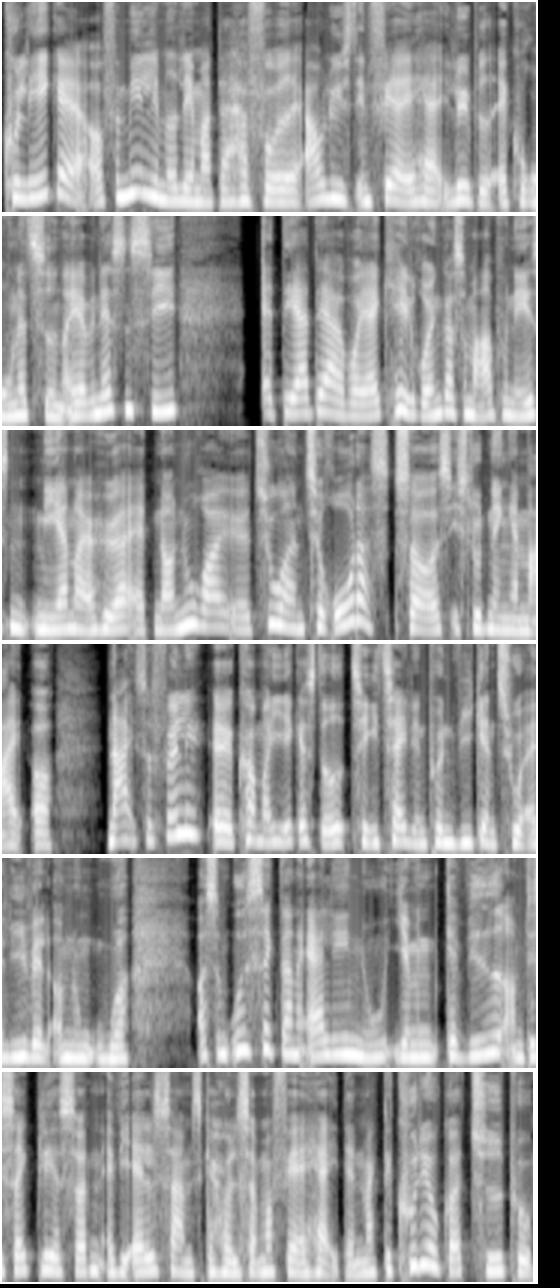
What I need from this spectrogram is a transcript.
kollegaer og familiemedlemmer, der har fået aflyst en ferie her i løbet af coronatiden. Og jeg vil næsten sige, at det er der, hvor jeg ikke helt rynker så meget på næsen mere, når jeg hører, at når nu røg øh, turen til Rodos, så også i slutningen af maj. Og nej, selvfølgelig øh, kommer I ikke afsted til Italien på en weekendtur alligevel om nogle uger. Og som udsigterne er lige nu, jamen kan vide, om det så ikke bliver sådan, at vi alle sammen skal holde sommerferie her i Danmark. Det kunne det jo godt tyde på.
